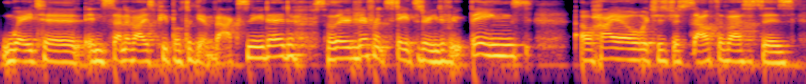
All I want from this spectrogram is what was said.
way to incentivize people to get vaccinated. So there are different states doing different things. Ohio, which is just south of us, is I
